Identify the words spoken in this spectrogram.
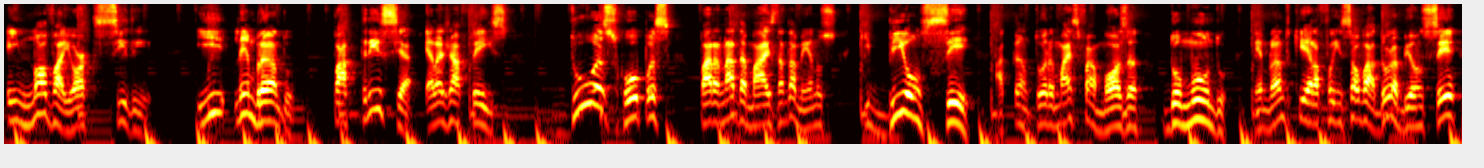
em Nova York City. E lembrando, Patrícia, ela já fez duas roupas para nada mais, nada menos que Beyoncé, a cantora mais famosa do mundo. Lembrando que ela foi em Salvador, a Beyoncé,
